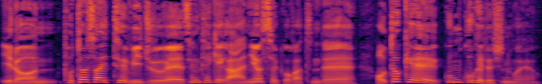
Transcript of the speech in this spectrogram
이런 포털 사이트 위주의 생태계가 아니었을 것 같은데 어떻게 꿈꾸게 되신 거예요?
